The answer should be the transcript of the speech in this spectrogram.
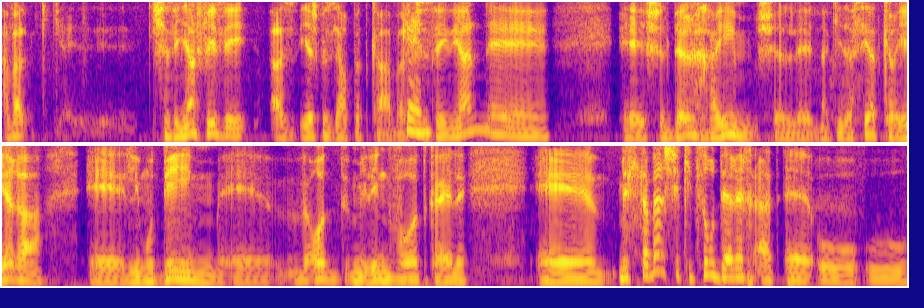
אבל כשזה עניין פיזי, אז יש בזה הרפתקה, אבל כן. כשזה עניין אה, אה, של דרך חיים, של אה, נגיד עשיית קריירה, אה, לימודים אה, ועוד מילים גבוהות כאלה, אה, מסתבר שקיצור דרך אה, הוא, הוא,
